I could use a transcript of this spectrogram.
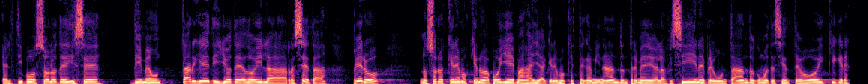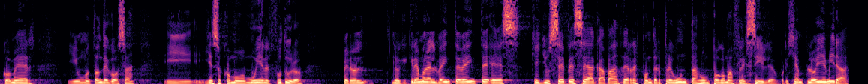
el tipo solo te dice, dime un target y yo te doy la receta, pero nosotros queremos que nos apoye más allá, queremos que esté caminando entre medio de la oficina y preguntando cómo te sientes hoy, qué quieres comer y un montón de cosas, y, eso es como muy en el futuro, pero el, lo que queremos en el 2020 es que Giuseppe sea capaz de responder preguntas un poco más flexibles. Por ejemplo, oye, mira,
